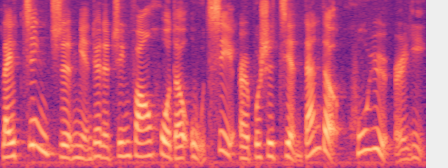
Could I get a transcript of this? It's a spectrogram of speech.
来禁止缅甸的军方获得武器，而不是简单的呼吁而已。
